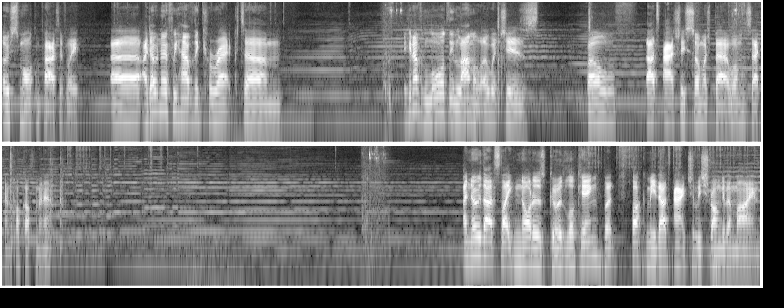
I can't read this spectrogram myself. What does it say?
so small comparatively. Uh, I don't know if we have the correct... Um... We can have Lordly Lamellar, which is 12... That's actually so much better. One second, fuck off a minute. I know that's like not as good looking, but fuck me, that's actually stronger than mine.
